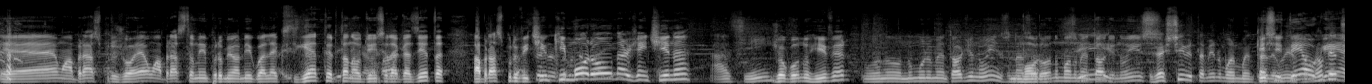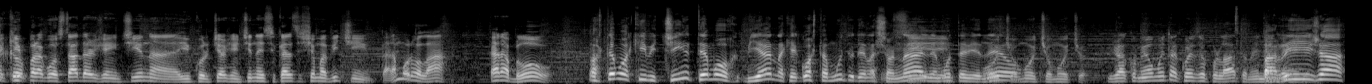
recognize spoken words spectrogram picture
É, um abraço pro Joel, um abraço também pro meu amigo Alex Getter, tá na audiência da Gazeta. Abraço pro Vitinho, que morou na Argentina. Ah, sim. Jogou no River. No, no Monumental de Nunes. né? Morou no Monumental Sim, de Nunes. Já estive também no Monumental E de se Nunes, tem mas não alguém aqui pra gostar da Argentina e curtir a Argentina, esse cara se chama Vitinho. O cara morou lá. O cara blow. Nós temos aqui Vitinho, temos Biana, que gosta muito de Nacional, Sim, de Montevideo. Muito, muito, muito. Já comeu muita coisa por lá também. né? Parrilla,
